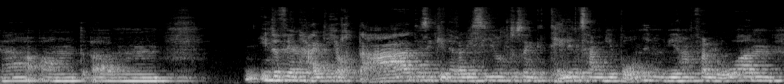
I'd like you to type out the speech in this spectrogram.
Ja, und ähm, insofern halte ich auch da diese Generalisierung zu sagen, Talents haben gewonnen und wir haben verloren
